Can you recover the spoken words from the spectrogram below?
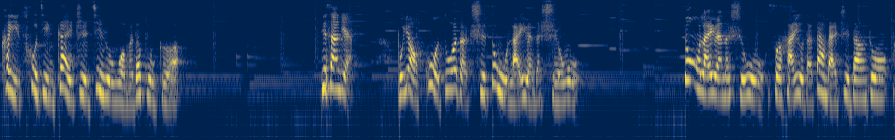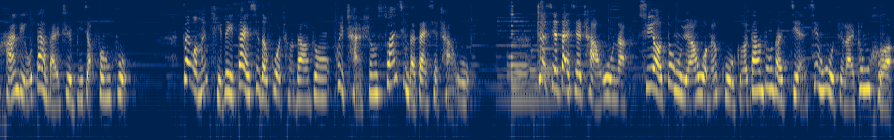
可以促进钙质进入我们的骨骼。第三点，不要过多的吃动物来源的食物。动物来源的食物所含有的蛋白质当中，含硫蛋白质比较丰富。在我们体内代谢的过程当中，会产生酸性的代谢产物。这些代谢产物呢，需要动员我们骨骼当中的碱性物质来中和。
